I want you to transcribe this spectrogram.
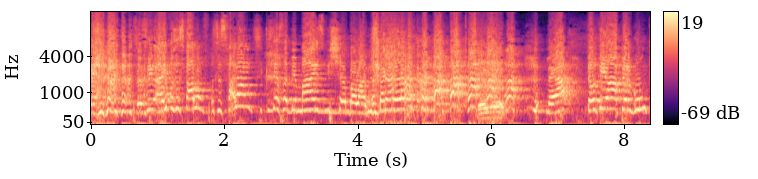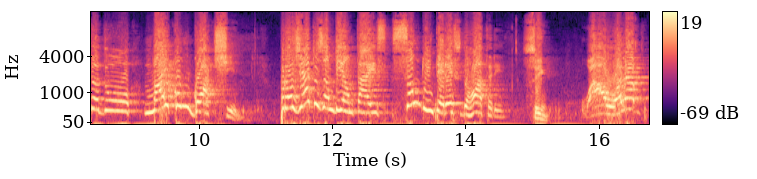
É, aí vocês falam, vocês falam, ah, se quiser saber mais, me chama lá no Instagram. Né? Então tem uma pergunta do Maicon Gotti. Projetos ambientais são do interesse do Rotary? Sim. Uau, olha!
